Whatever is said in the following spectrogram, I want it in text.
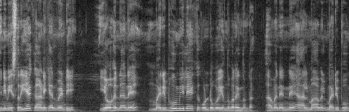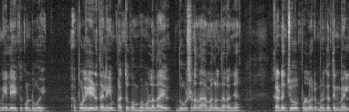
ഇനിയും ഈ സ്ത്രീയെ കാണിക്കാൻ വേണ്ടി യോഹന്നാനെ മരുഭൂമിയിലേക്ക് കൊണ്ടുപോയി എന്ന് പറയുന്നുണ്ട്. അവൻ എന്നെ ആത്മാവിൽ മരുഭൂമിയിലേക്ക് കൊണ്ടുപോയി. അപ്പോൾ ഏഴ് തലയും പത്ത് കൊമ്പും ഉള്ളതായി ദൂഷണനാമങ്ങൾ നിറഞ്ഞ് കടും ചുവപ്പുള്ള ഒരു മൃഗത്തിന്മേൽ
